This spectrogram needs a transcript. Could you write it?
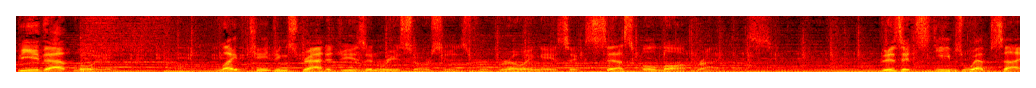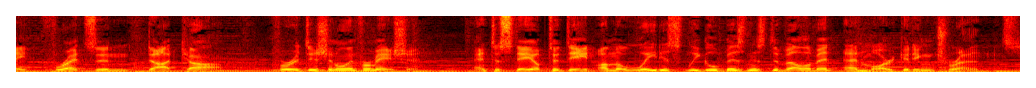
Be That Lawyer life changing strategies and resources for growing a successful law practice. Visit Steve's website, fretzin.com, for additional information and to stay up to date on the latest legal business development and marketing trends.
